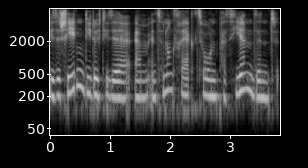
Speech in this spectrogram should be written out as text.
Diese Schäden, die durch diese ähm, Entzündungsreaktion passieren, sind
